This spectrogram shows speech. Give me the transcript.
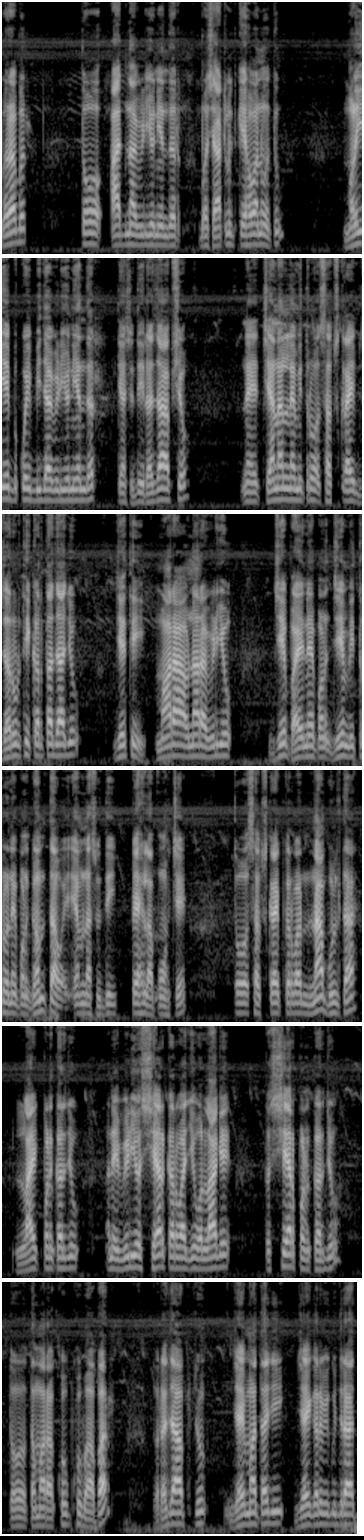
બરાબર? તો આજના વિડીયોની અંદર બસ આટલું જ કહેવાનું હતું. મળીએ કોઈ બીજા વિડીયોની અંદર. ત્યાં સુધી રજા આપશો. ને ચેનલને મિત્રો સબસ્ક્રાઈબ જરૂરથી કરતા જાજો. જેથી મારા આવનારા વીડિયો જે ભાઈને પણ, જે મિત્રોને પણ ગમતા હોય એમના સુધી પહેલાં પહોંચે. તો સબસ્ક્રાઈબ કરવાનું ના ભૂલતા લાઈક પણ કરજો અને વીડિયો શેર કરવા જેવો લાગે તો શેર પણ કરજો. તો તમારા ખૂબ ખૂબ આભાર. તો રજા આપજો. જય માતાજી, જય ગરવી ગુજરાત,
